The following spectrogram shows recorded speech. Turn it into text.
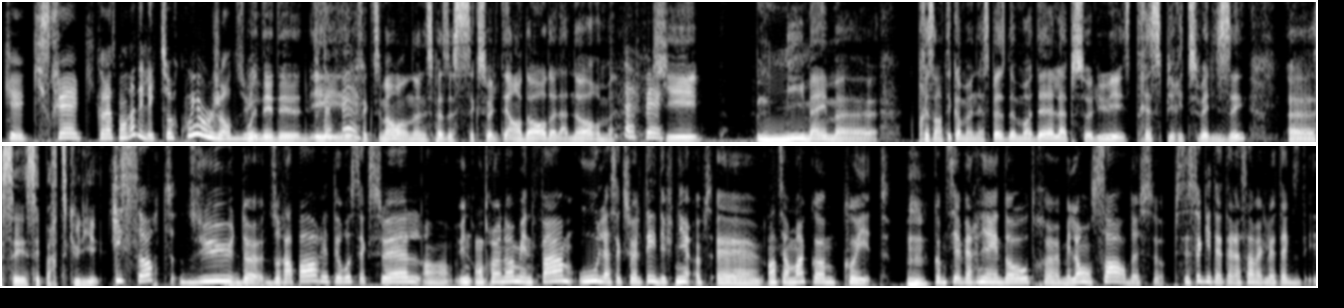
qui, qui, seraient, qui correspondraient à des lectures queer aujourd'hui. Oui, des, des, Tout à et fait. effectivement, on a une espèce de sexualité en dehors de la norme Tout à fait. qui est mis même euh, présenté comme une espèce de modèle absolu et très spiritualisé. Euh, c'est particulier. qui sortent du, de- du rapport hétérosexuel en- une- entre un homme et une femme où la sexualité est définie euh, entièrement comme coït. Mhm. Comme s'il n'y avait rien d'autre. euh, Mais là, on sort de ça. C'est ça qui est intéressant avec le texte des-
